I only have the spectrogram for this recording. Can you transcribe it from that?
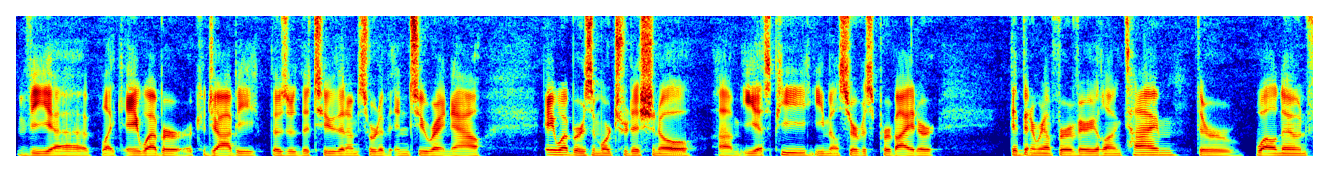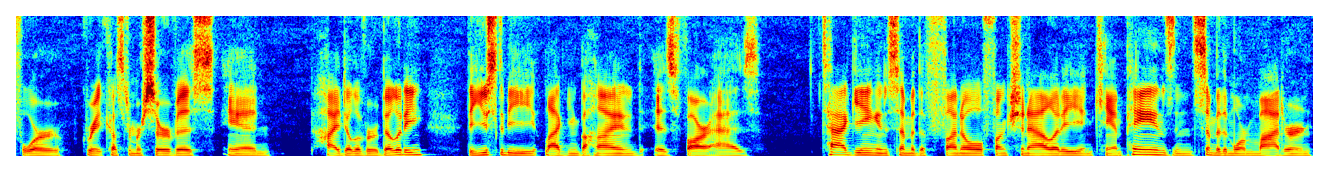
via like Aweber or Kajabi. Those are the two that I'm sort of into right now. Aweber is a more traditional um, ESP, email service provider. They've been around for a very long time. They're well known for great customer service and high deliverability. They used to be lagging behind as far as tagging and some of the funnel functionality and campaigns and some of the more modern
